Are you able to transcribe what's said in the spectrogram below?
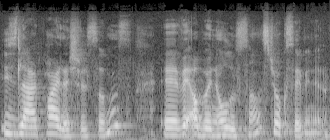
İzler paylaşırsanız e, ve abone olursanız çok sevinirim.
